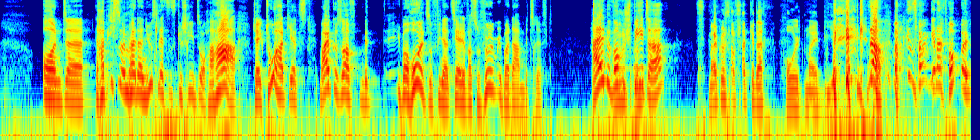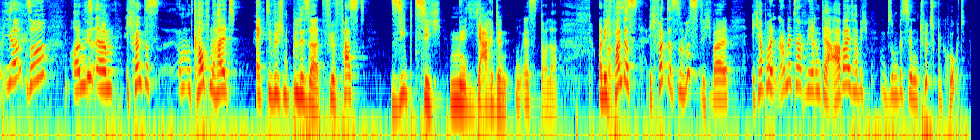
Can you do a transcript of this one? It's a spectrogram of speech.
Und äh, da habe ich so in meiner News letztens geschrieben, so, haha, Take-Two hat jetzt Microsoft mit überholt, so finanziell, was so Filmübernahmen betrifft. Halbe Woche und, später. Microsoft hat gedacht, hold my beer. genau, Microsoft hat gedacht, hold my beer, so. Und ähm, ich fand das, und kaufen halt Activision Blizzard für fast 70 Milliarden US-Dollar. Und ich fand das, ich fand das so lustig, weil ich habe heute Nachmittag während der Arbeit habe ich so ein bisschen Twitch geguckt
